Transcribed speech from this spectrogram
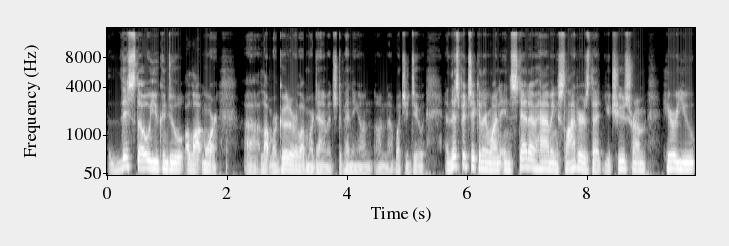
This, though, you can do a lot more. Uh, a lot more good or a lot more damage, depending on, on what you do. And this particular one, instead of having sliders that you choose from, here you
